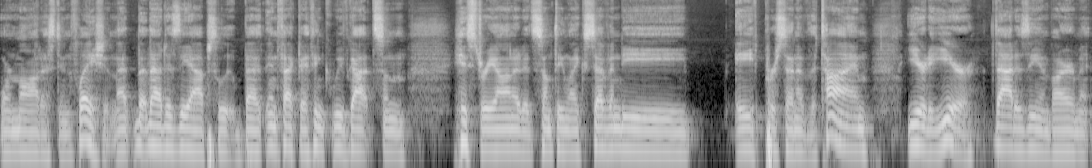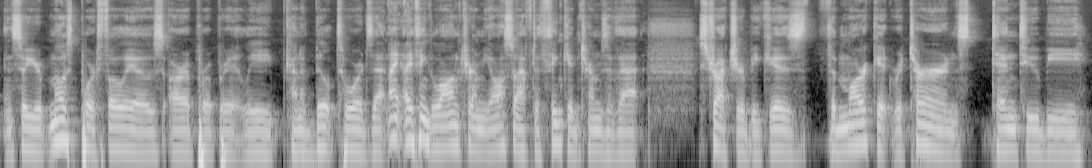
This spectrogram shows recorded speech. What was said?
or modest inflation. That, that is the absolute best. In fact, I think we've got some history on it. It's something like 78% of the time, year to year, that is the environment. And so your most portfolios are appropriately kind of built towards that. And I, I think long term, you also have to think in terms of that structure because the market returns tend to be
